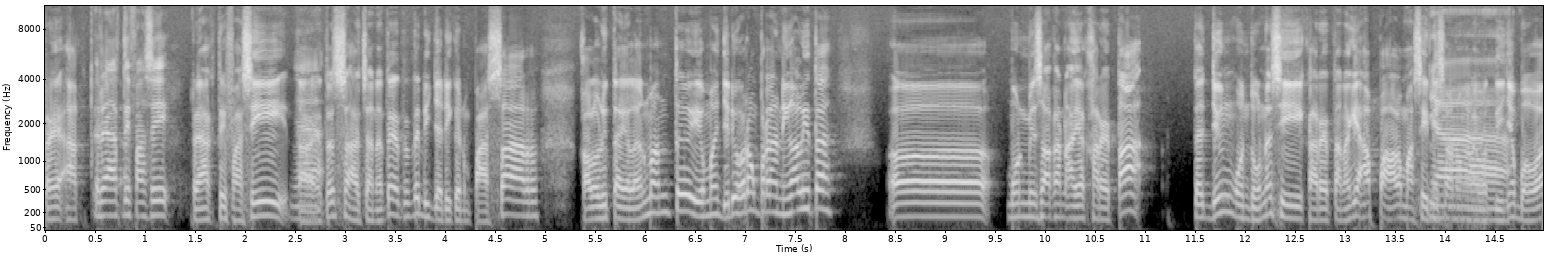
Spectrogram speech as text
reakt reaktivasi reaktivasi nah Ya. itu sahacana teh itu teh dijadikan pasar kalau di Thailand mah teu ya mah jadi orang pernah ningali tah eh mun misalkan aya kareta teh jeung untungnya si kareta lagi apal masih bisa Ya. ngelewat dinya bahwa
